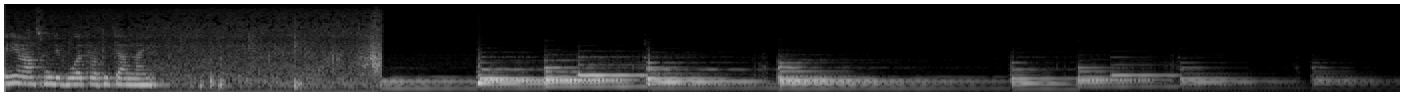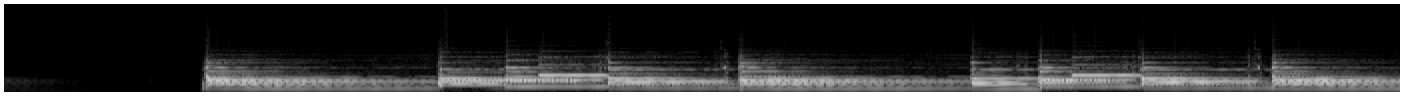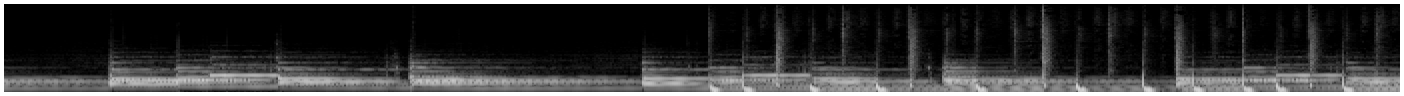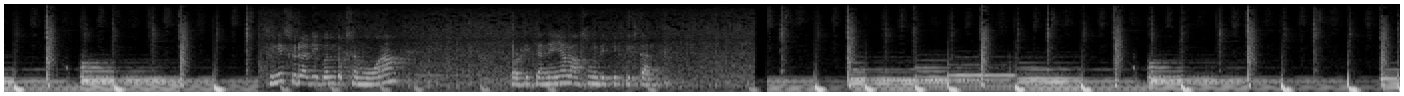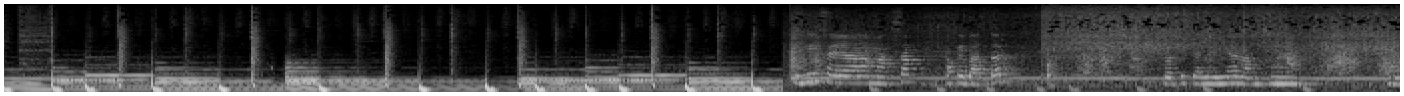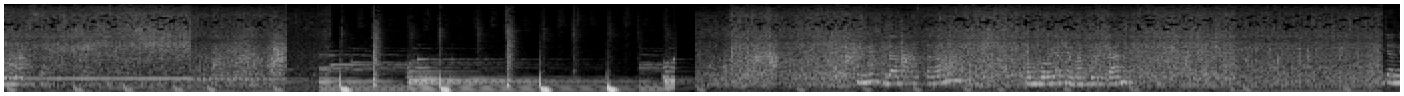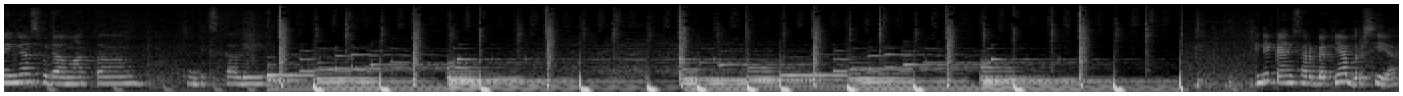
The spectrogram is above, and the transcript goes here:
Ini langsung dibuat roti canai dibentuk semua roti canainya langsung dipipihkan. Ini saya masak pakai butter. Roti canainya langsung matikan caningnya sudah matang cantik sekali. Ini kain serbetnya bersih ya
